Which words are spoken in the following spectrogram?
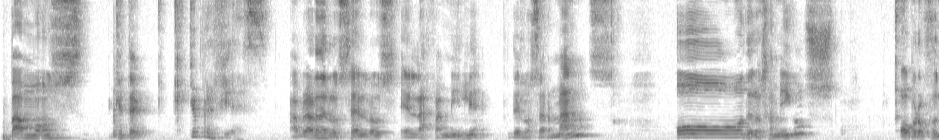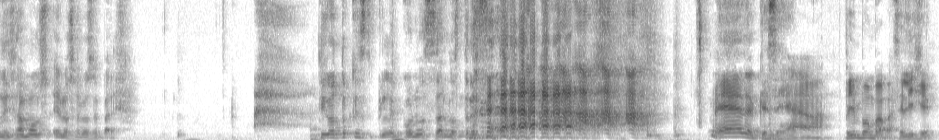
Vamos, ¿qué, te, qué prefieres? ¿Hablar de los celos en la familia, de los hermanos o de los amigos? ¿O profundizamos en los celos de pareja? Digo, tú que le conoces a los tres. Eh, del que sea. Pim pum papas, elige.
